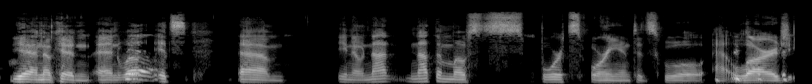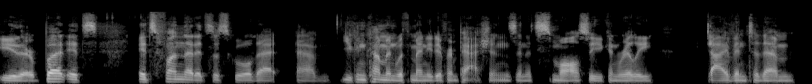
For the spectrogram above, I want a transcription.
yeah, no kidding. And well, Yeah. it's um, you know, not not the most sports oriented school at large either, but it's it's fun that it's a school that um, you can come in with many different passions, and it's small, so you can really dive into them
